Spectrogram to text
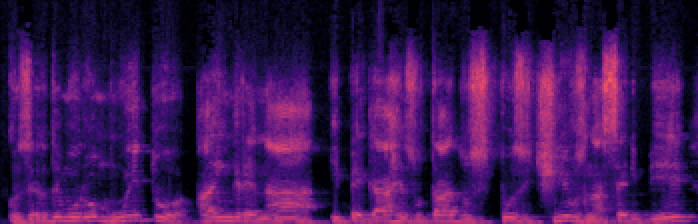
O Cruzeiro demorou muito a engrenar e pegar resultados positivos na Série B,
